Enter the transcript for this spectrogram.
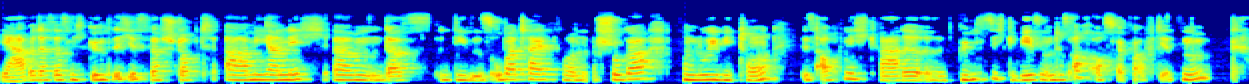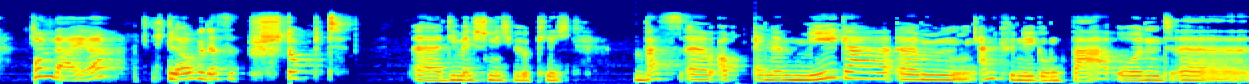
Ja, aber dass das nicht günstig ist, das stoppt Army ja nicht. Ähm, dass dieses Oberteil von Sugar von Louis Vuitton ist auch nicht gerade äh, günstig gewesen und ist auch ausverkauft jetzt. Ne? Von daher, ich glaube, das stoppt äh, die Menschen nicht wirklich. Was äh, auch eine mega ähm, Ankündigung war und äh,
